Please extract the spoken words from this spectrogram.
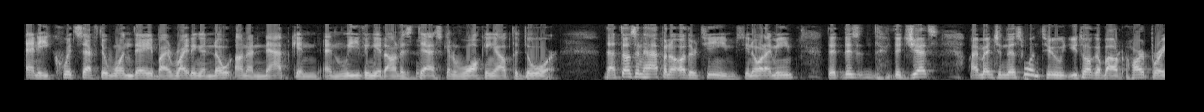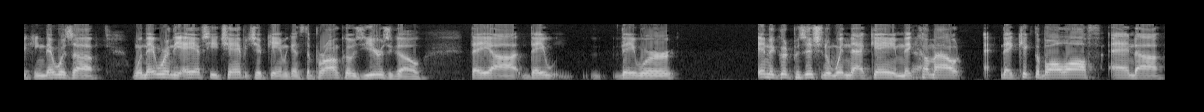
And he quits after one day by writing a note on a napkin and leaving it on his desk and walking out the door. That doesn't happen to other teams. You know what I mean? That this the Jets. I mentioned this one too. You talk about heartbreaking. There was a when they were in the AFC Championship game against the Broncos years ago. They uh they they were in a good position to win that game. They come out, they kick the ball off, and uh,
